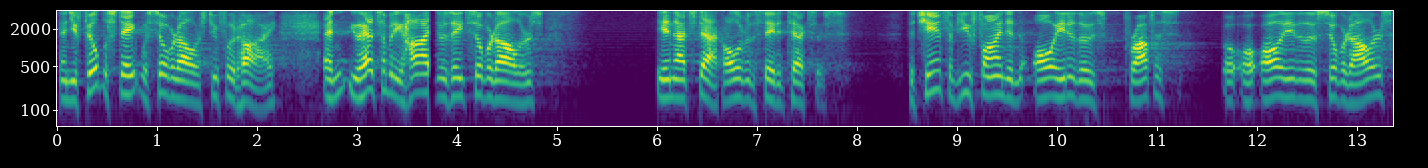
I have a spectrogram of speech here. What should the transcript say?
and you filled the state with silver dollars two foot high, and you had somebody hide those eight silver dollars in that stack all over the state of Texas. The chance of you finding all eight of those prophecies, or all eight of those silver dollars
